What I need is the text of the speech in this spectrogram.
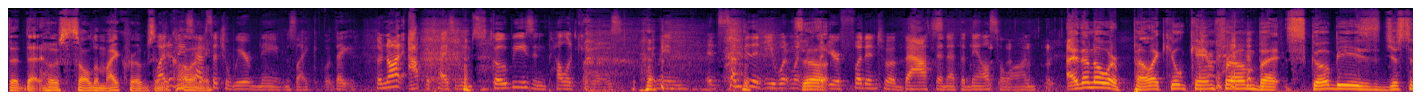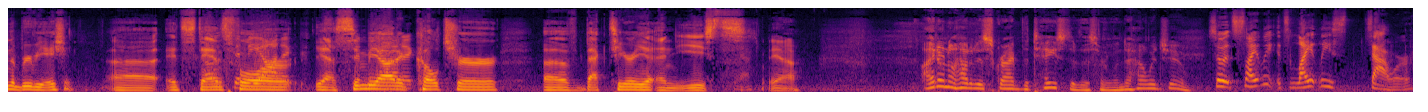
that, that hosts all the microbes Why in do the these have such weird names? Like they, they're not appetizing names. Scobies and pellicules. I mean, it's something that you wouldn't want So- to put your foot into a bath in at the nail salon. I don't know where pellicule came from, but SCOBY is just an abbreviation. Uh, it stands Oh, for yeah, symbiotic, Symbiotic. culture of bacteria and yeasts. Yeah. I don't know how to describe the taste of this, Herlinda. How would you? So it's slightly, it's lightly sour,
